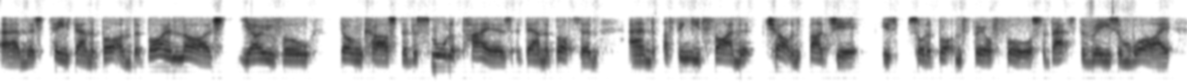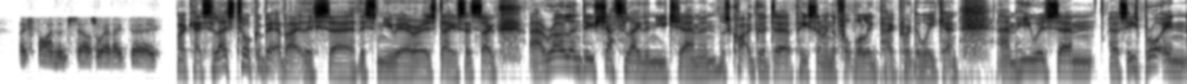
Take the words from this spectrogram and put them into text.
um, there's teams down the bottom, but by and large, Yeovil, Doncaster, the smaller payers are down the bottom, and I think you'd find that Charlton's budget is sort of bottom three or four. So that's the reason why they find themselves where they do. Okay, so let's talk a bit about this uh, this new era, as Dave said. So, uh, Roland Duchâtelet, the new chairman, there's quite a good uh, piece on him in the Football League paper at the weekend. Um, he was um, uh, so he's brought in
